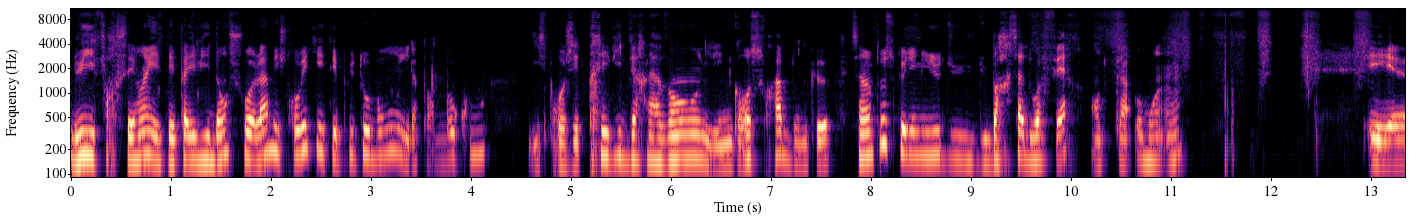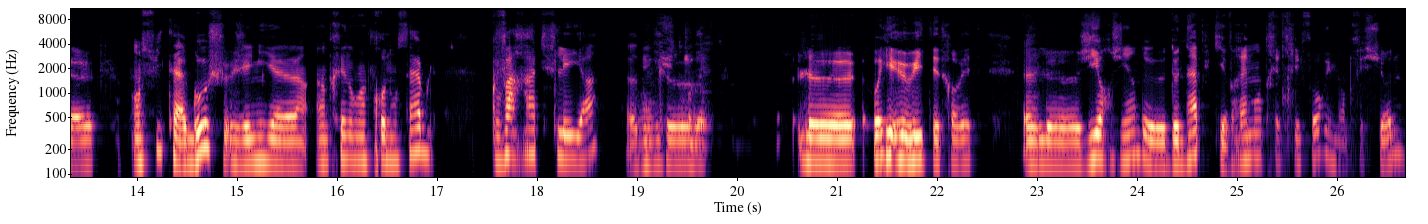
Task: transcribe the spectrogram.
lui, forcément, il n'était pas évident ce choix-là, mais je trouvais qu'il était plutôt bon. Il apporte beaucoup. Il se projette très vite vers l'avant. Il a une grosse frappe. Donc euh, c'est un peu ce que les milieux du, du Barça doivent faire, en tout cas au moins un. Et euh, ensuite à gauche, j'ai mis un prénom imprononçable, Oui, donc le oui oui, oui t'es trop bête. Le géorgien de, de Naples qui est vraiment très très fort, il m'impressionne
